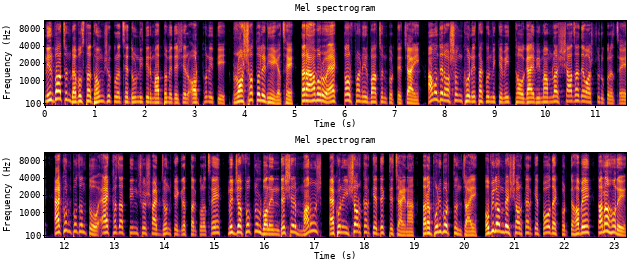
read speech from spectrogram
নির্বাচন ব্যবস্থা ধ্বংস করেছে, দুর্নীতির মাধ্যমে দেশের অর্থনীতি রসাতলে নিয়ে গেছে। তারা আবারও একতরফা নির্বাচন করতে চায় আমাদের অসংখ্য নেতাকর্মীকে মিথ্যা ও গায়েবী মামলার সাজা দেওয়া শুরু করেছে। এখন পর্যন্ত এক হাজার তিনশো ষাট জনকে গ্রেপ্তার করেছে। মির্জা ফখরুল বলেন, দেশের মানুষ এখন এই সরকারকে দেখতে চায় না। তারা পরিবর্তন চায়। অবিলম্বে সরকারকে পদত্যাগ করতে হবে। তা না হলে,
